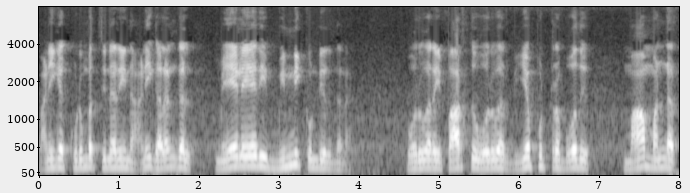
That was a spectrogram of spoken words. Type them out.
வணிக குடும்பத்தினரின் அணிகலன்கள் மேலேறி மின்னிக் கொண்டிருந்தன. ஒருவரை பார்த்து ஒருவர் வியப்புற்ற போது மாமன்னர்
